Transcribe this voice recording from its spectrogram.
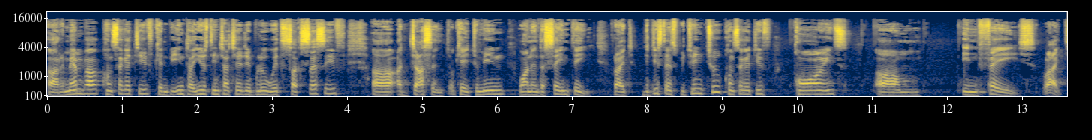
Uh, remember, consecutive can be interused interchangeably with successive uh, adjacent, okay, to mean one and the same thing, right? The distance between two consecutive points um, in phase, right?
